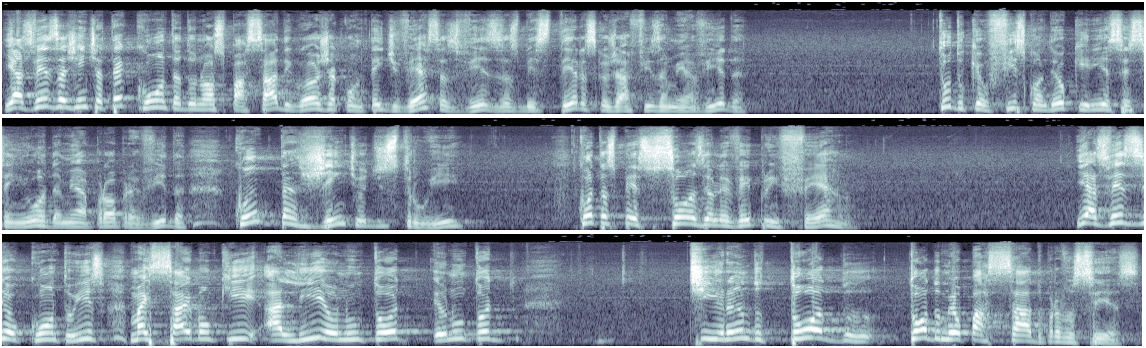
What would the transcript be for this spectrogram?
E às vezes a gente até conta do nosso passado, igual eu já contei diversas vezes as besteiras que eu já fiz na minha vida. Tudo que eu fiz quando eu queria ser senhor da minha própria vida, quanta gente eu destruí, quantas pessoas eu levei para o inferno. E às vezes eu conto isso, mas saibam que ali eu não tô, eu não tô tirando todo todo o meu passado para vocês.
